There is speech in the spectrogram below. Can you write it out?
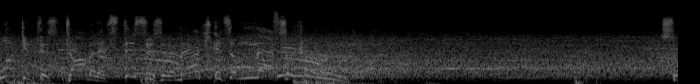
Look at this dominance. This isn't a match, it's a massacre. So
